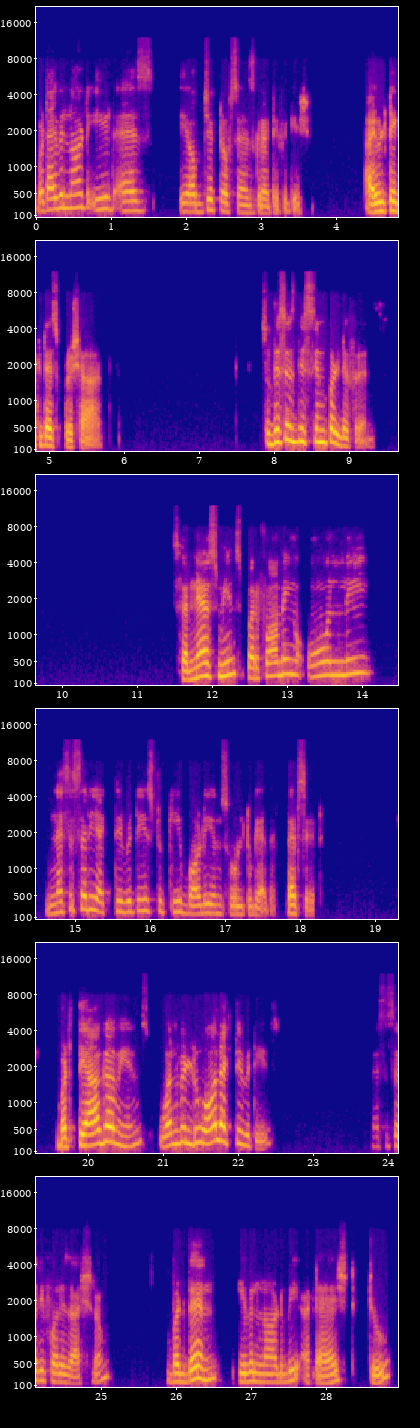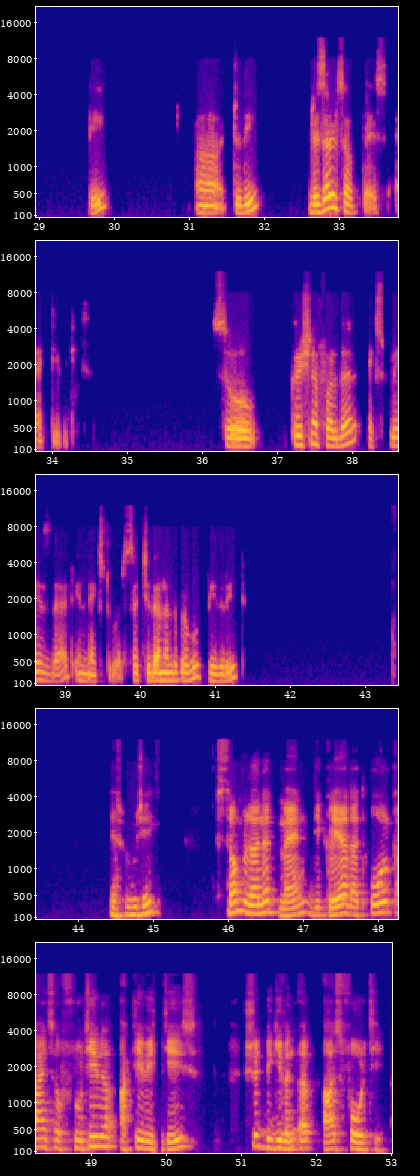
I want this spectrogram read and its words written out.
but I will not eat as a object of sense gratification. I will take it as prasad. So this is the simple difference. Sannyas means performing only necessary activities to keep body and soul together. That's it. But Tyaga means one will do all activities necessary for his ashram, but then he will not be attached to the uh, to the results of these activities. So Krishna further explains that in next verse. Sachidananda Prabhu, please read. Yes, Prabhuji. Some learned men declare that all kinds of fruitive activities should be given up as faulty.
